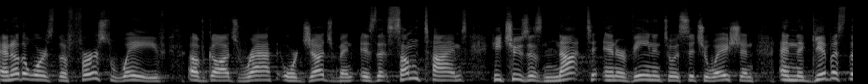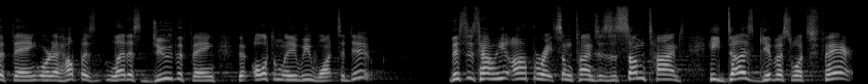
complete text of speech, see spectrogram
In other words, the first wave of God's wrath or judgment is that sometimes He chooses not to intervene into a situation and to give us the thing or to help us let us do the thing that ultimately we want to do. This is how He operates sometimes, is that sometimes He does give us what's fair.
